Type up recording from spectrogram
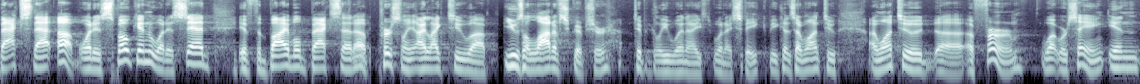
backs that up. What is spoken, what is said, if the Bible backs that up. Personally, I like to uh, use a lot of scripture typically when I, when I speak because I want to, I want to uh, affirm what we're saying in,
